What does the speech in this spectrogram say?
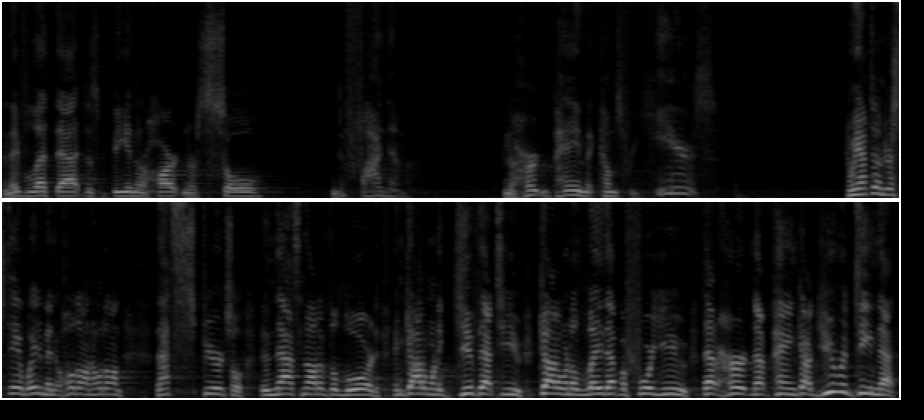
And they've let that just be in their heart and their soul and define them and the hurt and pain that comes for years. And we have to understand wait a minute, hold on, hold on. That's spiritual, and that's not of the Lord. And God, I want to give that to you. God, I want to lay that before you, that hurt and that pain. God, you redeem that.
